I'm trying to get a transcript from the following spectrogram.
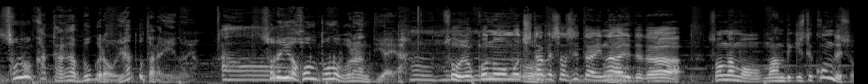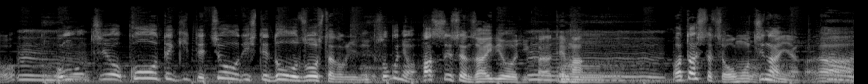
その方が僕らを雇ったらええのよ。あそれが本当のボランティアや、そうよこのお餅食べさせたいな言うてたらそんなもん万引きしてこんでしょ？お餅を買うてきて調理して銅像した時にそこには発生する材料費から手間。私たちはお餅なんやからは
